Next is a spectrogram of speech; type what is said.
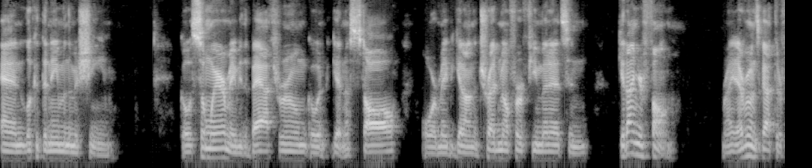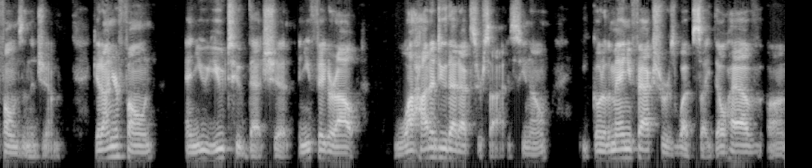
and look at the name of the machine. Go somewhere, maybe the bathroom, go and get in a stall, or maybe get on the treadmill for a few minutes and get on your phone, right? Everyone's got their phones in the gym. Get on your phone and you YouTube that shit and you figure out wh- how to do that exercise. You know, go to the manufacturer's website; they'll have uh,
